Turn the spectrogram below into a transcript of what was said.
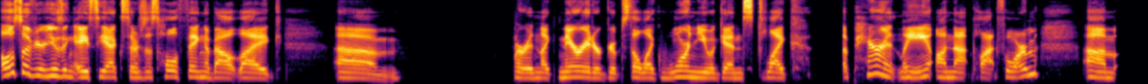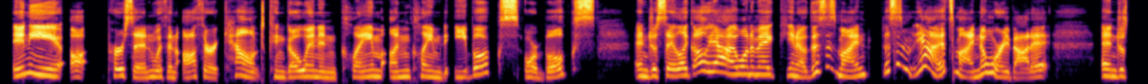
also, if you're using ACX, there's this whole thing about like, um, or in like narrator groups, they'll like warn you against like apparently on that platform, um, any uh, person with an author account can go in and claim unclaimed ebooks or books and just say like, oh yeah, I want to make you know this is mine. This is yeah, it's mine. Don't worry about it, and just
